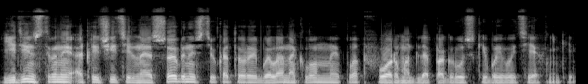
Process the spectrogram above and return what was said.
единственной отличительной особенностью которой была наклонная платформа для погрузки боевой техники.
